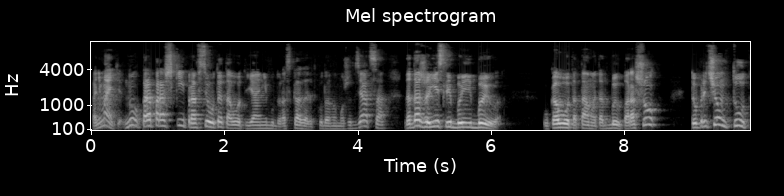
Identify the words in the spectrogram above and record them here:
Понимаете? Ну, про порошки, про все вот это вот я не буду рассказывать, откуда оно может взяться. Да даже если бы и было, у кого-то там этот был порошок, то при чем тут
